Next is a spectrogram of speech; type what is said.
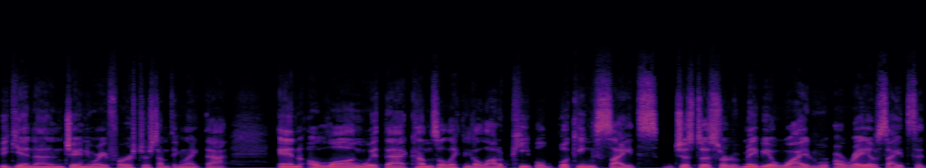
begin on January 1st or something like that. And along with that comes, uh, I think, a lot of people booking sites, just a sort of maybe a wide array of sites that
